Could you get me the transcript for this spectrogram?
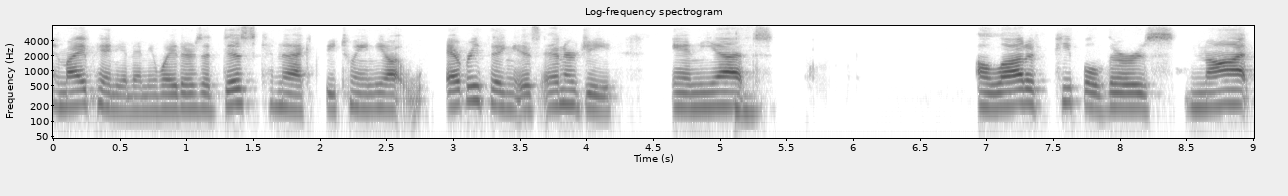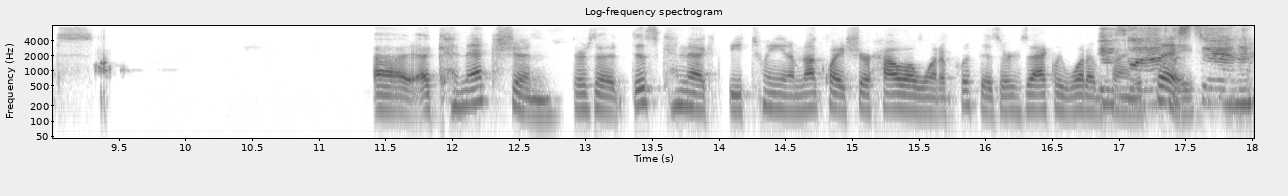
in my opinion anyway, there's a disconnect between, you know, everything is energy, and yet a lot of people, there's not uh, a connection. There's a disconnect between. I'm not quite sure how I want to put this or exactly what I'm yes, trying I to say. Understand. And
